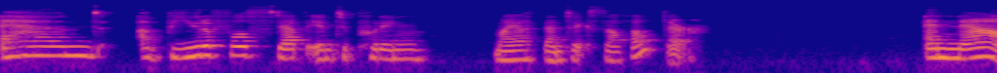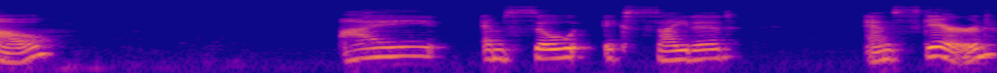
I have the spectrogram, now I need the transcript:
and a beautiful step into putting my authentic self out there. And now I am so excited and scared.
